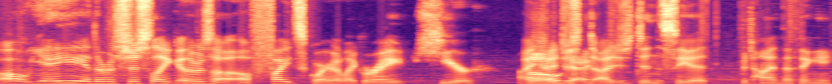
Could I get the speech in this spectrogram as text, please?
Oh yeah, yeah. yeah, There was just like there was a, a fight square like right here. I, Oh, I just. I just didn't see it behind the thingy.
